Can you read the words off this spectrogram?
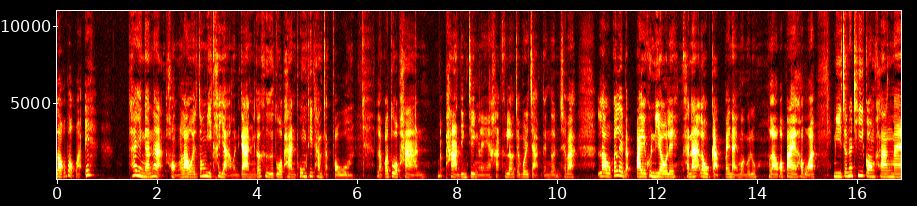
เราก็บอกว่า เอ๊ะ ถ้าอย่างนั้นอะของเราจะต้องมีขยะเหมือนกัน ก็คือตัวพานพุ่มที่ทำจากโฟม แล้วก็ตัวพานแบบผ่านจริงๆอะไรเงี้ยค่ะ คือเราจะบริจาคแต่เงินใช่ปะ่ะ เราก็เลยแบบไปคนเดียวเลย คณะเรากลับไปไหนหมดไม่รู้ เราก็ไปเขาบอกว่า มีเจ้าหน้าที่กองคลังมา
